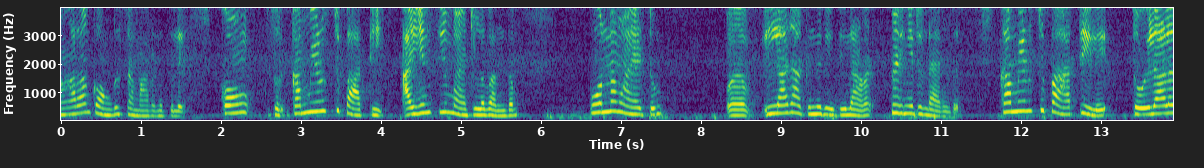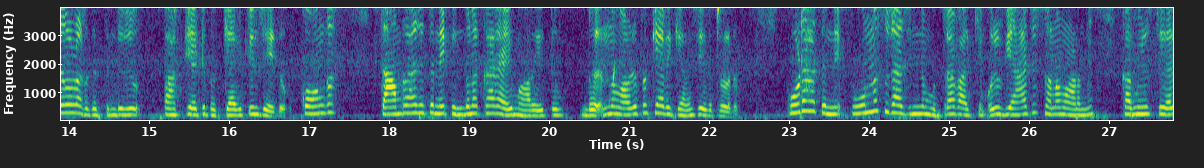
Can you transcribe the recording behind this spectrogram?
ആറാം കോൺഗ്രസ് സമാപനത്തിൽ കോങ് sorry communist party I N സിയുമായിട്ടുള്ള ബന്ധം പൂർണമായിട്ടും ഇല്ലാതാക്കുന്ന രീതിയിലാണ് പിഴിഞ്ഞിട്ടുണ്ടായിരുന്നത് കമ്മ്യൂണിസ്റ്റ് പാർട്ടിയിലെ തൊഴിലാളികൾ വർഗത്തിന്റെ ഒരു പാർട്ടിയായിട്ട് പ്രഖ്യാപിക്കുകയും ചെയ്തു. കോൺഗ്രസ് സാമ്രാജ്യത്തിന്റെ പിന്തുണക്കാരായി മാറിയിട്ടുണ്ട് എന്ന് അവർ പ്രഖ്യാപിക്കുകയാണ് ചെയ്തിട്ടുള്ളത്. കൂടാതെ തന്നെ പൂർണ സ്വരാജിന്റെ മുദ്രാവാക്യം ഒരു വ്യാജ ശ്രമമാണെന്ന് കമ്മ്യൂണിസ്റ്റുകാർ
